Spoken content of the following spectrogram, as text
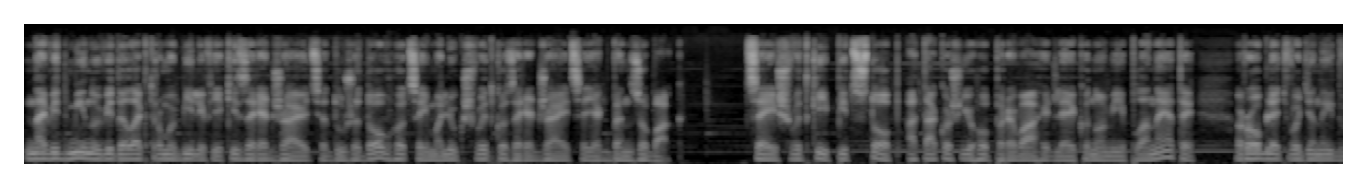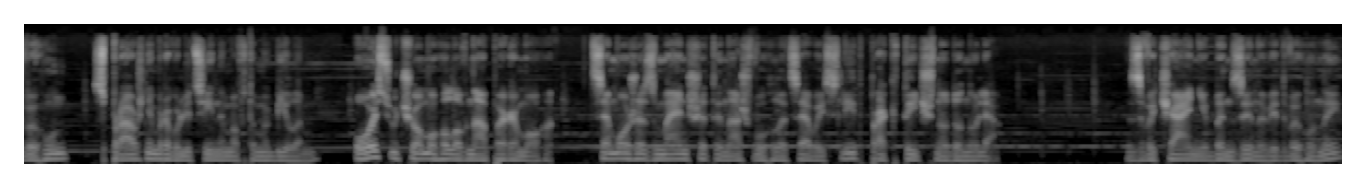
На відміну від електромобілів, які заряджаються дуже довго, цей малюк швидко заряджається як бензобак. Цей швидкий підстоп, а також його переваги для економії планети, роблять водяний двигун справжнім революційним автомобілем. Ось у чому головна перемога. Це може зменшити наш вуглецевий слід практично до нуля. Звичайні бензинові двигуни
